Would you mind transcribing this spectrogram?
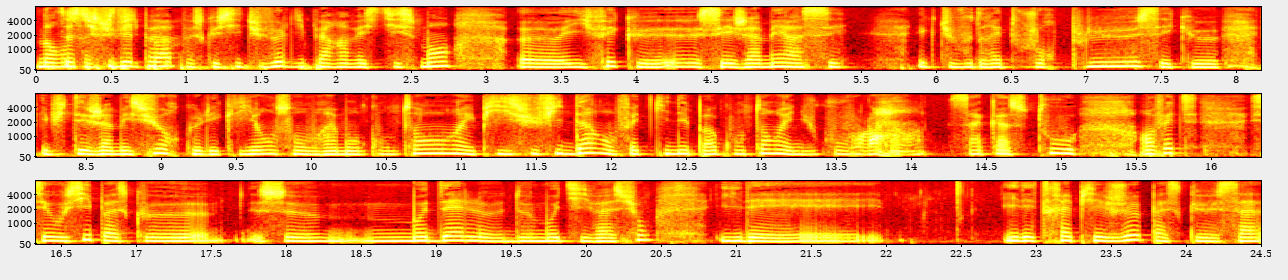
non, ça, ne suffit pas. parce que si tu veux l'hyper-investissement, euh, il fait que c'est jamais assez et que tu voudrais toujours plus et que et puis t'es jamais sûr que les clients sont vraiment contents et puis il suffit d'un en fait qui n'est pas content et du coup voilà ça casse tout en fait c'est aussi parce que ce modèle de motivation il est il est très piégeux parce que ça,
